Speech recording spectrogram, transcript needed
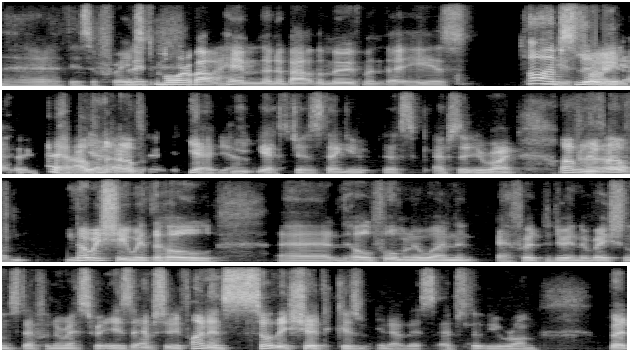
uh, there's a But phrase. it's more about him than about the movement that he is. Oh, absolutely. Yeah, I've, Yeah. I've, yeah, Yeah. yes, Jez, thank you. That's absolutely right. I've no, I've no issue with the whole, uh, the whole Formula One effort to doing the racial and stuff and the rest of it is absolutely fine, and so they should, because you know that's absolutely wrong. But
